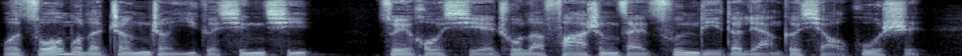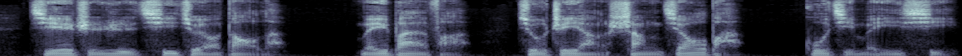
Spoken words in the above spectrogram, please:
我琢磨了整整一个星期，最后写出了发生在村里的两个小故事。截止日期就要到了，没办法，就这样上交吧。估计没戏。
